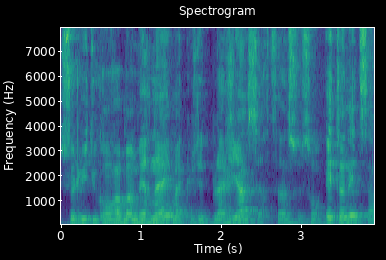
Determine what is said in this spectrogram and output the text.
celui du grand rabbin Bernheim, accusé de plagiat, certains se sont étonnés de ça.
